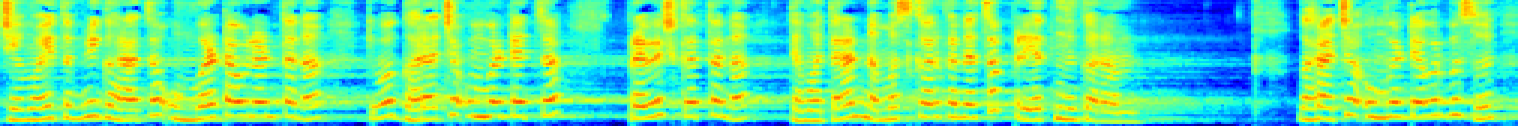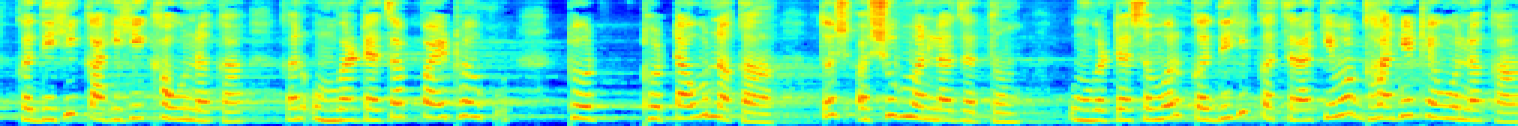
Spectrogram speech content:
जेव्हाही तुम्ही घराचा उंबरटा ओलांडताना किंवा घराच्या उंबरट्याचा प्रवेश करताना तेव्हा त्याला नमस्कार करण्याचा प्रयत्न करा. घराच्या उंबरट्यावर बसून कधीही काहीही खाऊ नका कारण उंबरट्याचा पाय ठो ठो ठोठावू नका. तो अशुभ मानला जातो. उंबरट्यासमोर कधीही कचरा किंवा घाणही ठेवू नका.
